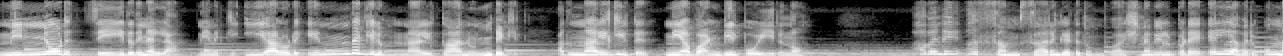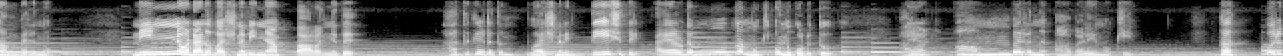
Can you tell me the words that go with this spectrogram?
നിന്നോട് ചെയ്തതിനെല്ലാം നിനക്ക് ഇയാളോട് എന്തെങ്കിലും നൽകാനുണ്ടെങ്കിൽ അത് നൽകിയിട്ട് നീ ആ വണ്ടിയിൽ പോയിരുന്നോ? അവന്റെ ആ സംസാരം കേട്ടതും വൈഷ്ണവി ഉൾപ്പെടെ എല്ലാവരും ഒന്നമ്പരുന്നു നിന്നോടാണ് വൈഷ്ണവി ഞാൻ പറഞ്ഞത്. അത് കേട്ടതും വൈഷ്ണവി ദേഷ്യത്തിൽ അയാളുടെ മുഖം നോക്കി ഒന്ന് കൊടുത്തു. അയാൾ അമ്പരന്ന് അവളെ നോക്കി. "ഹ്, ഒരു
